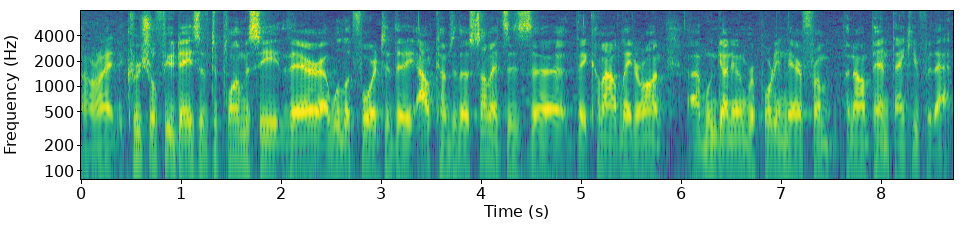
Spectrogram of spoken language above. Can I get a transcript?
All right, a crucial few days of diplomacy there. Uh, we'll look forward to the outcomes of those summits as uh, they come out later on. Uh, Moon Connyoung reporting there from Phnom Penh. Thank you for that.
